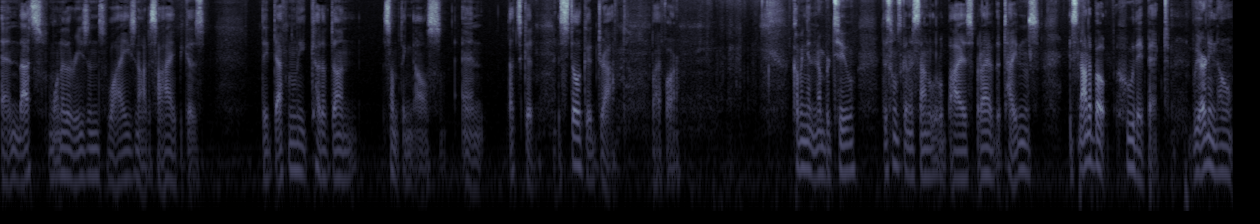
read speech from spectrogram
And that's one of the reasons why he's not as high because they definitely could have done something else. And that's good. It's still a good draft by far. Coming in at number two, this one's going to sound a little biased, but I have the Titans. It's not about who they picked. We already know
